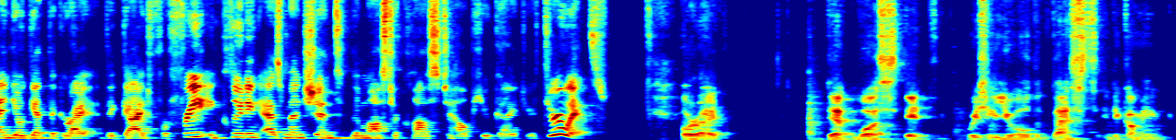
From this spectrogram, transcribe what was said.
and you'll get the, gri- the guide for free including as mentioned the masterclass to help you guide you through it. All right. That was it. Wishing you all the best in the coming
